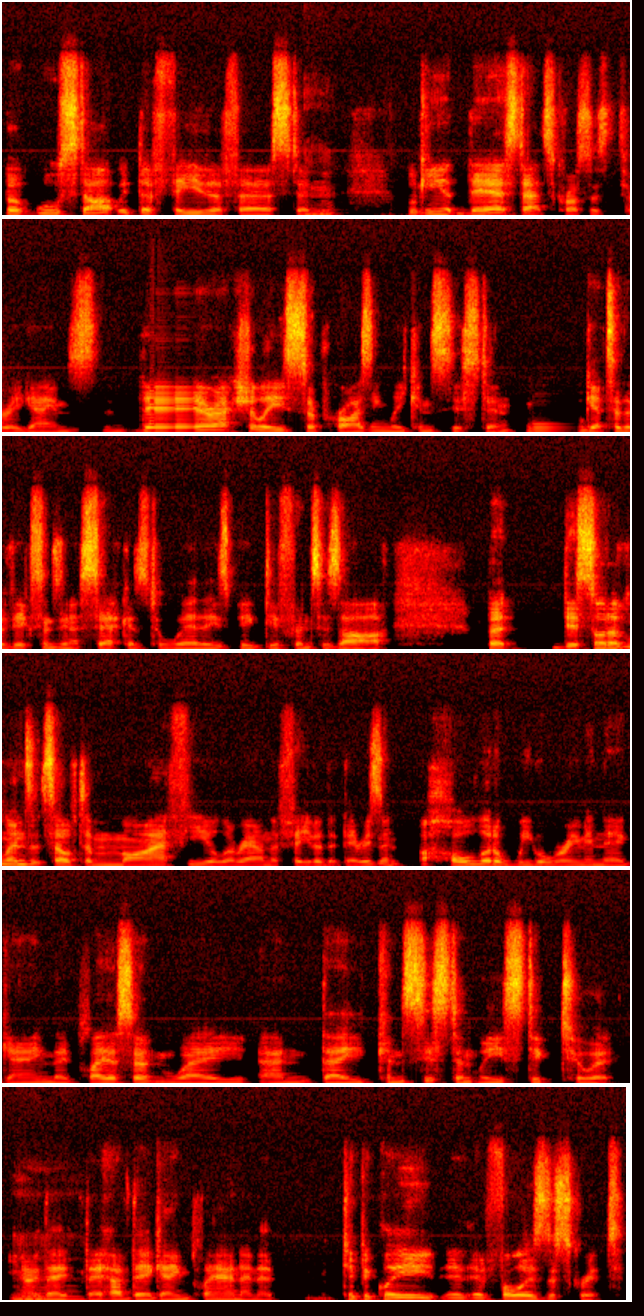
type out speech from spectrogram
But we'll start with the Fever first. And looking at their stats across the three games, they're actually surprisingly consistent. We'll get to the Vixens in a sec as to where these big differences are. But this sort of lends itself to my feel around the Fever that there isn't a whole lot of wiggle room in their game. They play a certain way and they consistently stick to it. You know, they Mm. they have their game plan and it typically it, it follows the script.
